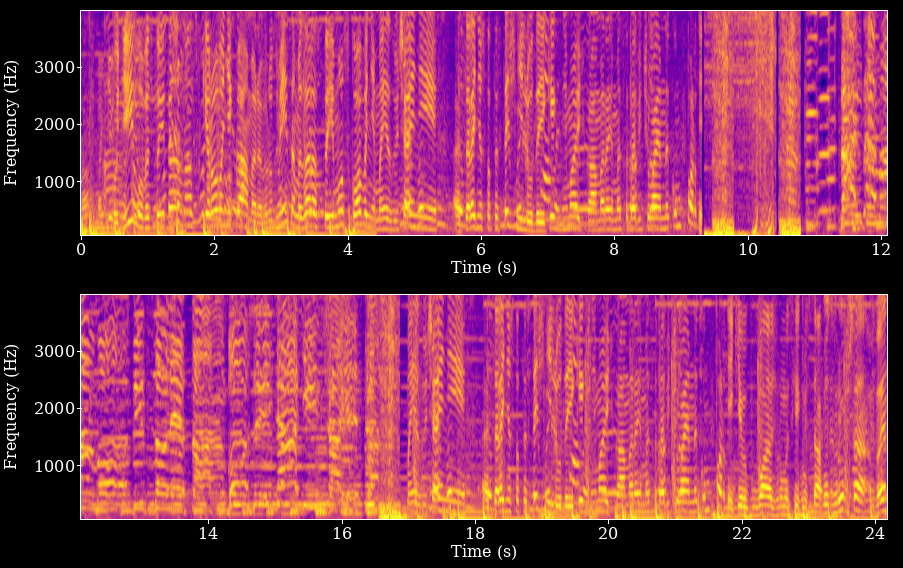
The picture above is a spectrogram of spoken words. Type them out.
так? Подіяло, ви стоїте, у нас скеровані камери. Ви розумієте, ми зараз стоїмо сковані, ми є звичайні е, середньостатистичні люди, яких знімають камери, і ми себе відчуваємо некомфортно. Звичайні е, середньостатистичні люди, яких знімають камери, і ми себе відчуваємо некомфортно. Які випливають в громадських місцях. Бо згрубша, ви,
